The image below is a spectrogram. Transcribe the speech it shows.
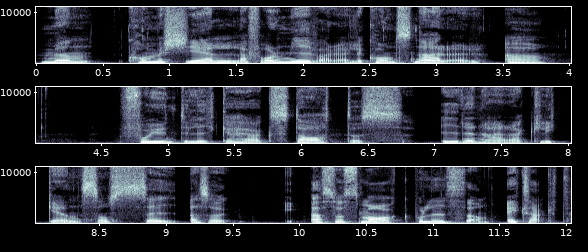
Men kommersiella formgivare eller konstnärer Ja. får ju inte lika hög status i den här klicken som säger, alltså Alltså smakpolisen. exakt.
